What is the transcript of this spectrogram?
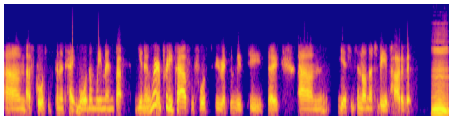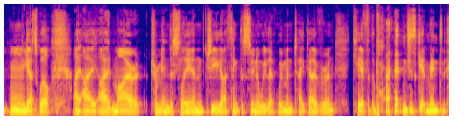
um, of course, it's going to take more than women, but you know we're a pretty powerful force to be reckoned with too. So um, yes, it's an honour to be a part of it. Mm, mm, yes, well, I, I, I, admire it tremendously. And gee, I think the sooner we let women take over and care for the planet and just get men to,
